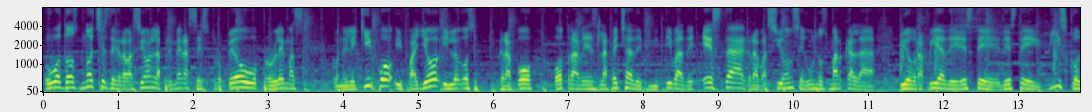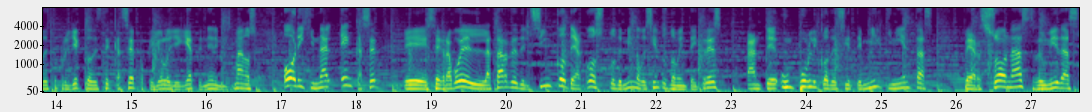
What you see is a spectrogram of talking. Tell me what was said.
Hubo dos noches de grabación. La primera se estropeó, hubo problemas con el equipo y falló y luego se grabó otra vez. La fecha definitiva de esta grabación, según nos marca la biografía de este, de este disco, de este proyecto, de este cassette, porque yo lo llegué a tener en mis manos, original en cassette, eh, se grabó en la tarde del 5 de agosto de 1993 ante un público de 7500 personas reunidas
